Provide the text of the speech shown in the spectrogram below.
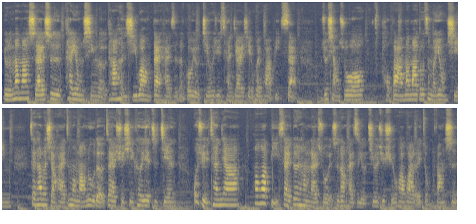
有的妈妈实在是太用心了，她很希望带孩子能够有机会去参加一些绘画比赛。我就想说，好吧，妈妈都这么用心，在他们小孩这么忙碌的在学习课业之间，或许参加画画比赛对他们来说也是让孩子有机会去学画画的一种方式。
